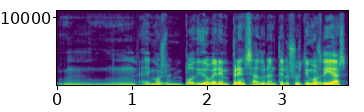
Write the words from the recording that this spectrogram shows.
mm, hemos podido ver en prensa durante los últimos días,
